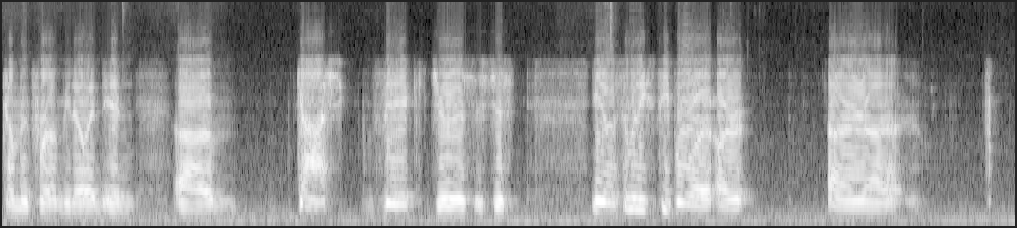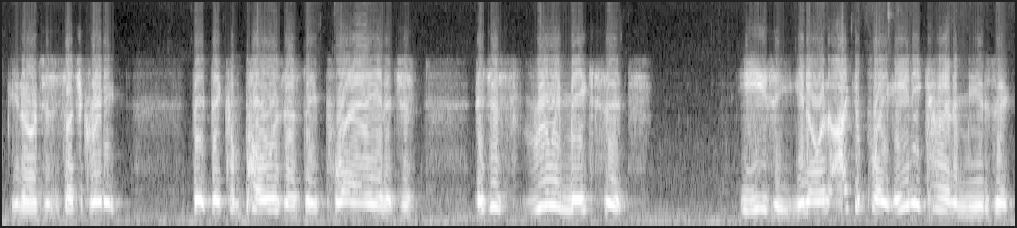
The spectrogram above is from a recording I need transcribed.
coming from. You know, and and um, gosh, Vic Juris is just you know some of these people are are, are uh, you know just such great. They, they compose as they play, and it just it just really makes it easy, you know. And I could play any kind of music.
